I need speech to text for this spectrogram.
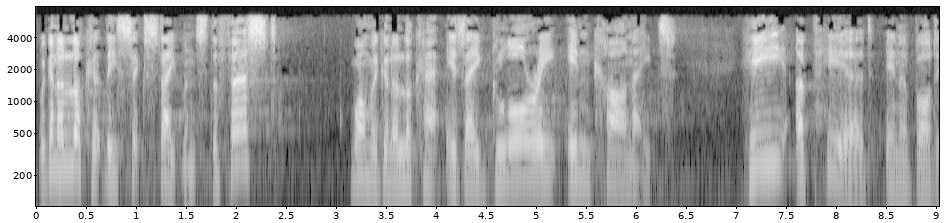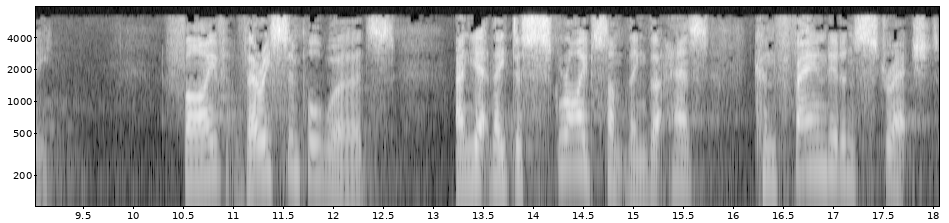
We're going to look at these six statements. The first one we're going to look at is a glory incarnate. He appeared in a body. Five very simple words, and yet they describe something that has confounded and stretched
